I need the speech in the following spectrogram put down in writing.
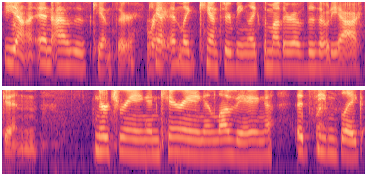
yeah, and as is Cancer. Can- Right. and like Cancer being like the mother of the zodiac and nurturing and caring and loving. It seems like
